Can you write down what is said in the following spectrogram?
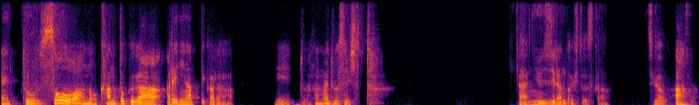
えっと、そうは、あの、監督があれになってから、えっと、名前で忘れちゃった。あ、ニュージーランドの人ですか？違うか。あ、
